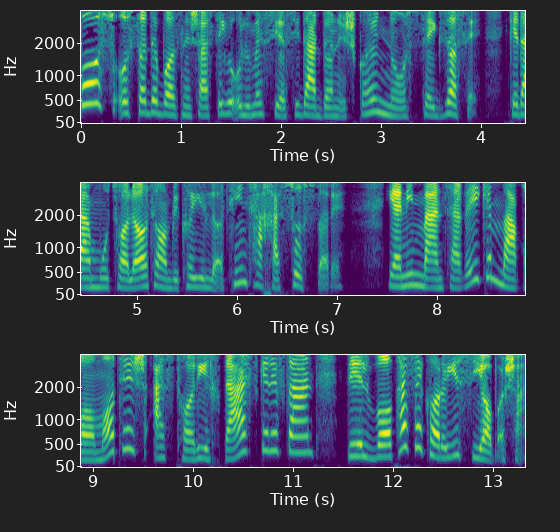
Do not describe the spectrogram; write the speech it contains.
بوس استاد بازنشسته علوم سیاسی در دانشگاه نورس تگزاسه که در مطالعات آمریکای لاتین تخصص داره. یعنی منطقه‌ای که مقاماتش از تاریخ درس گرفتن دلواپس کارای سیا باشن.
